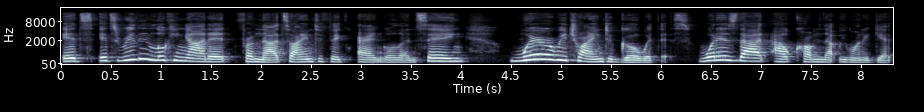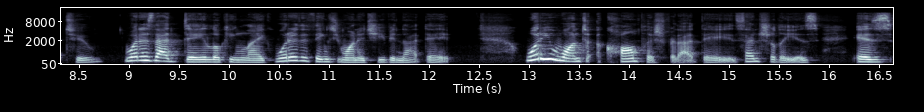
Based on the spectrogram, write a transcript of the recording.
It's it's really looking at it from that scientific angle and saying, where are we trying to go with this? What is that outcome that we want to get to? What is that day looking like? What are the things you want to achieve in that day? What do you want to accomplish for that day? Essentially, is is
